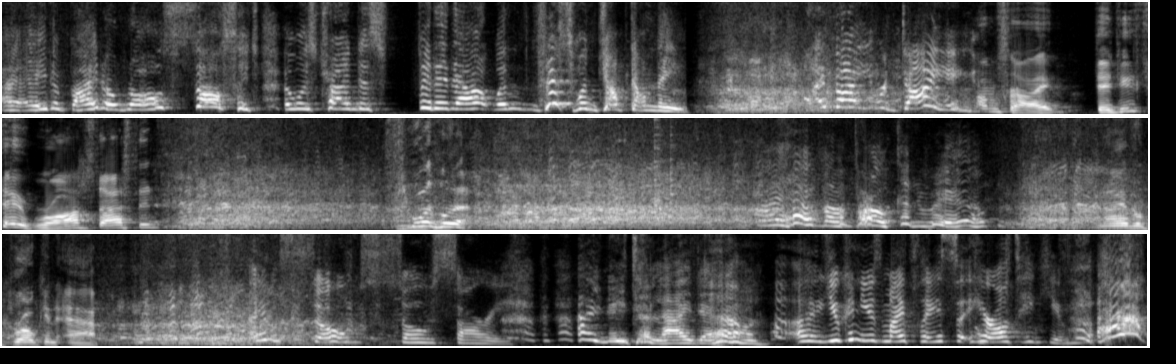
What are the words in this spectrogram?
I ate a bite of raw sausage and was trying to spit it out when this one jumped on me. I thought you were dying. I'm sorry. Did you say raw sausage? I have a broken rib. And I have a broken app. I'm so, so sorry. I need to lie down. Uh, you can use my place. Here, I'll take you. Ah!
